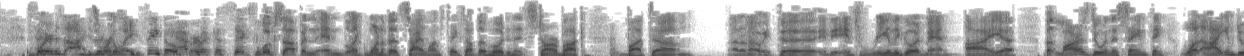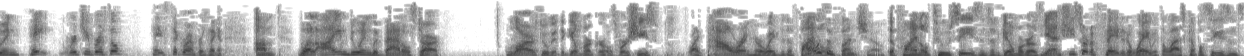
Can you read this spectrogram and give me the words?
Sarah's eyes are where glazing over. Caprica Six looks up and and like one of the Cylons takes off the hood and it's Starbuck, but um. I don't know. It, uh, it it's really good, man. I uh, but Lara's doing the same thing. What I am doing. Hey, Richie Bristol. Hey, stick around for a second. Um, what I am doing with Battlestar, Lara's doing it the Gilmore Girls, where she's like powering her way through the final. That was a fun show. The final two seasons of Gilmore Girls. Yeah, and she sort of faded away with the last couple seasons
